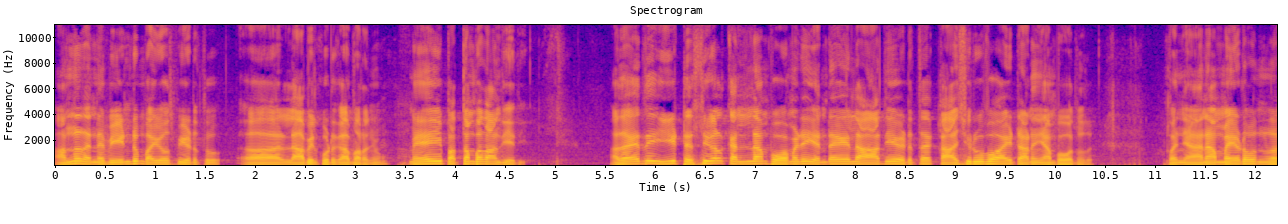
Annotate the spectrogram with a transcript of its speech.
അന്ന് തന്നെ വീണ്ടും ബയോസ്പി എടുത്തു ലാബിൽ കൊടുക്കാൻ പറഞ്ഞു. മെയ് പത്തൊമ്പതാം തീയതി. അതായത് ഈ ടെസ്റ്റുകൾക്കെല്ലാം പോകുമ്പോഴേ എന്റെ കയ്യിൽ ആദ്യം എടുത്ത കാശ് രൂപമായിട്ടാണ് ഞാൻ പോകുന്നത്. അപ്പം ഞാൻ അമ്മയോട് ഒന്ന്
